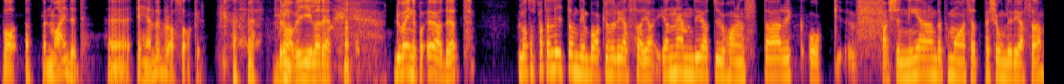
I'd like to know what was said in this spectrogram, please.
var open-minded. Eh, det händer bra saker. bra, vi gillar det. Du var inne på ödet. Låt oss prata lite om din bakgrund och resa. Jag, jag, nämnde ju att du har en stark och fascinerande på många sätt personlig resa.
